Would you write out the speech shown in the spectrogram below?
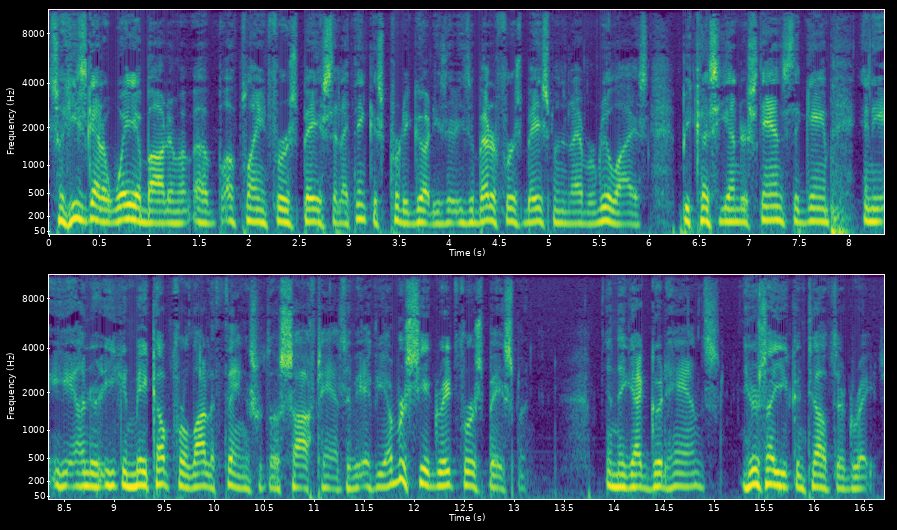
So he's got a way about him of, of, of, playing first base that I think is pretty good. He's a, he's a better first baseman than I ever realized because he understands the game and he he, under, he can make up for a lot of things with those soft hands. If you, if you ever see a great first baseman and they got good hands, Here's how you can tell if they're great.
